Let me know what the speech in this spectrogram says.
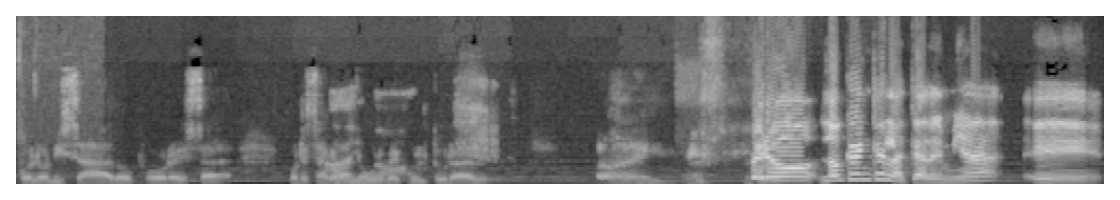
colonizado por esa, por esa gran urbe cultural. Pero, ¿no creen que la academia eh,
